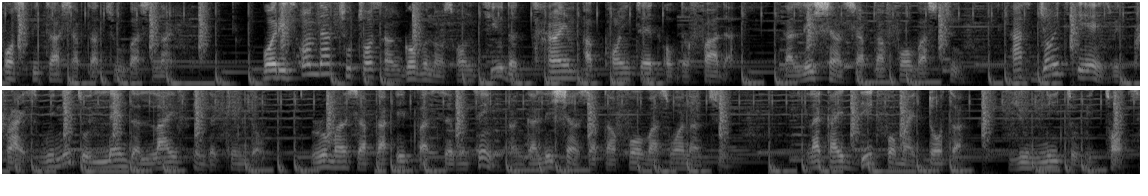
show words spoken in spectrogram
1 Peter chapter 2 verse 9. But it is under tutors and governors until the time appointed of the Father. Galatians chapter 4 verse 2. As joint heirs with Christ, we need to learn the life in the kingdom. Romans chapter 8 verse 17 and Galatians chapter 4 verse 1 and 2. Like I did for my daughter, you need to be taught.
